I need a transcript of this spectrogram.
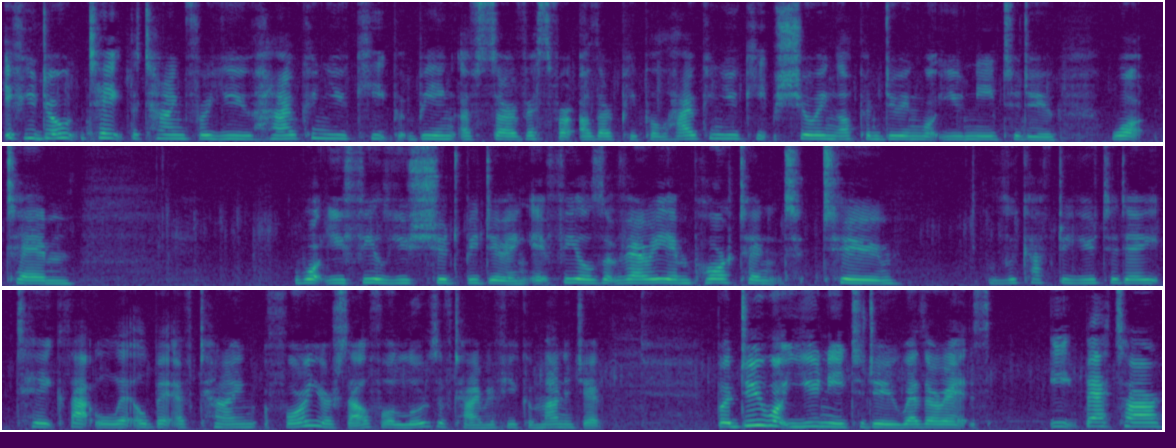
if you don't take the time for you, how can you keep being of service for other people? How can you keep showing up and doing what you need to do? What um, what you feel you should be doing. It feels very important to look after you today. Take that little bit of time for yourself or loads of time if you can manage it. But do what you need to do, whether it's eat better,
